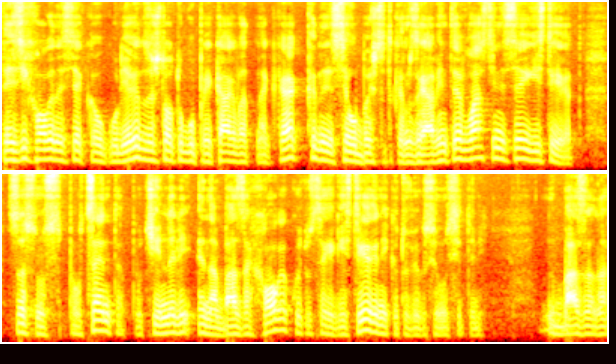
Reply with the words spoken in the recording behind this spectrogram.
Тези хора не се калкулират, защото го прекарват на крак, не се обръщат към здравните власти, не се регистрират. Всъщност процента починали е на база хора, които са регистрирани като вирусоносители база на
